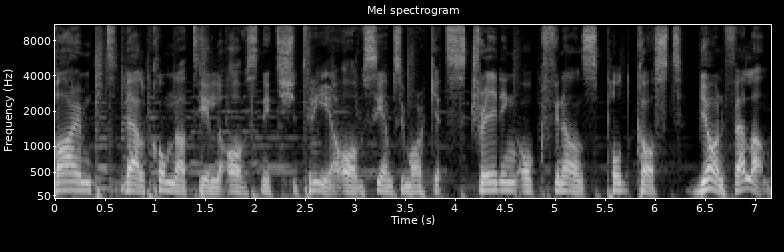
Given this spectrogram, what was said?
varmt välkomna till avsnitt 23 av CMC Markets trading och finanspodcast Björnfällan.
